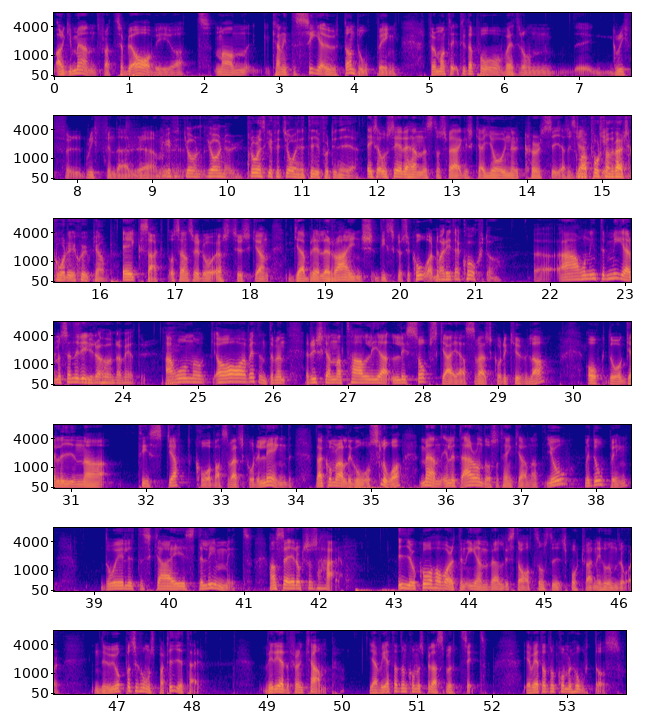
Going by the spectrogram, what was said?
argument för att det ska bli av är ju att man kan inte se utan doping. För om man tittar på, vad heter hon, eh, Griff, Griffin där. ehm, Griffith Joyner. Florence Griffith Joyner 1049. Exakt, och så är det hennes då svägerska Joyner Kersey, alltså Som har fortfarande världsrekord i sjukamp. Exakt, och sen så är det då östtyskan Gabrielle Reinsch diskusrekord. Marita Koch då? Uh, ah, hon är inte mer, men sen är det... 400 meter. Ja, hon och, ja, jag vet inte, men ryska Natalia Lisovskajas världsrekord i kula och då Galina Tistjatkovas världsrekord i längd. Det här kommer aldrig gå att slå, men enligt Aaron då så tänker han att jo, med doping, då är lite sky's the limit. Han säger också så här. IOK har varit en enväldig stat som styrt sportvärlden i hundra år. Nu är oppositionspartiet här. Vi är redo för en kamp. Jag vet att de kommer spela smutsigt. Jag vet att de kommer hota oss.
